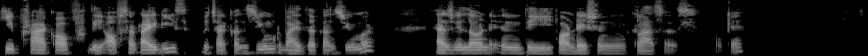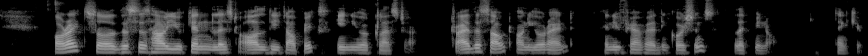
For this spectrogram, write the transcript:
keep track of the offset IDs which are consumed by the consumer as we learned in the foundation classes. Okay. Alright, so this is how you can list all the topics in your cluster. Try this out on your end and if you have any questions, let me know. Thank you.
